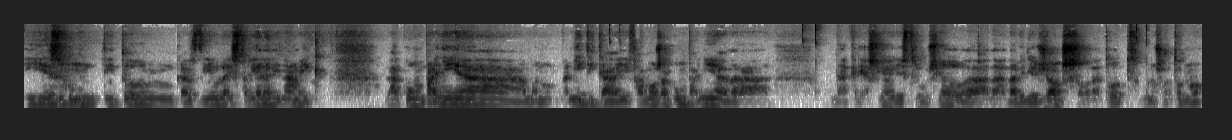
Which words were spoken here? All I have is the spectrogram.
i és un títol que es diu La història de Dinàmic, la companyia, bueno, la mítica i famosa companyia de, de creació i distribució de, de, de videojocs, sobretot, bueno, sobretot no,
